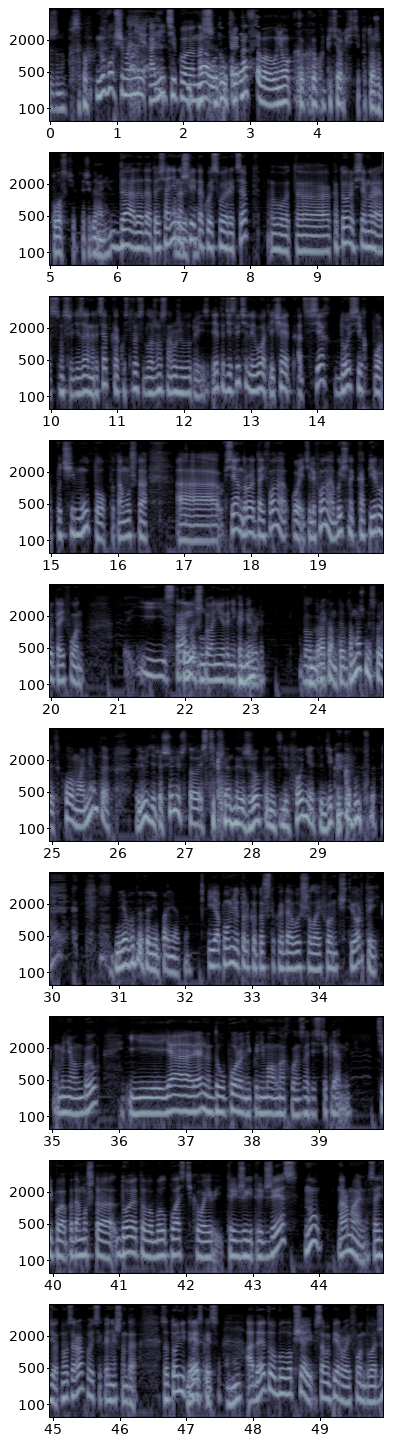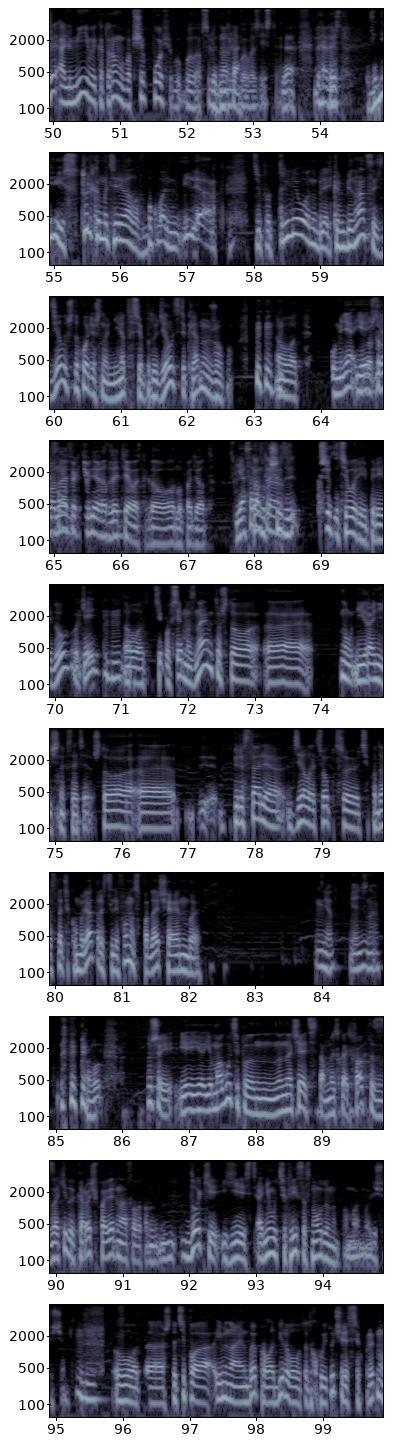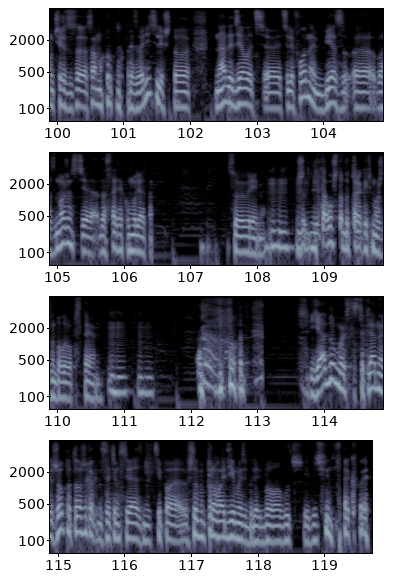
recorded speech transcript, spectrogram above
жену позову. Ну, в общем, они, они типа... Наш... Да, у 13 у него, как, как у пятерки, типа тоже плоские вот эти грани. Да, да, да. То есть они Круто. нашли такой свой рецепт, вот, э, который всем нравится. В смысле, дизайн-рецепт, как устройство должно снаружи выглядеть. Это действительно его отличает от всех до сих пор. Почему-то. Потому что э, все Android айфона, ой, телефоны обычно копируют iPhone. И странно, Ты... что они это не копировали. Долго Братан, ты, ты можешь мне сказать, с какого момента люди решили, что стеклянные жопы на телефоне это дико круто? Мне вот это непонятно. Я помню только то, что когда вышел iPhone 4, у меня он был, и я реально до упора не понимал, нахуй он сзади стеклянный. Типа, потому что до этого был пластиковый 3G и 3GS, ну, нормально, сойдет. Но царапается, конечно, да. Зато не трескается. Угу. А до этого был вообще самый первый iPhone 2G, алюминиевый, которому вообще пофигу было абсолютно Беднота. на любое воздействие. Да. да, То да. есть в мире есть столько материалов, буквально миллиард, типа триллионы, блядь, комбинаций, сделай, что хочешь, но нет, все будут делать стеклянную жопу. Вот. У меня... Я, ну, чтобы я она сразу... эффективнее разлетелась, когда он упадет. Я сразу к, шиз... к шизотеории перейду, окей? Uh-huh. Вот. Типа все мы знаем то, что... Э, ну, не иронично, кстати, что э, перестали делать опцию, типа, достать аккумулятор из телефона с подачи АНБ. Нет, я не знаю. А вот. Слушай, я, я, я могу, типа, начать там искать факты, закидывать, короче, поверь на слово, там, доки есть, они утекли со Сноуденом, по-моему, или еще с чем-то. Угу. Вот, э, что, типа, именно АНБ пролоббировал вот эту хуету через всех, ну, через э, самых крупных производителей, что надо делать э, телефоны без возможности достать аккумулятор в свое время. Угу, Для того, чтобы трекать можно было его постоянно. Угу, угу. вот. Я думаю, что стеклянная жопа тоже как-то с этим связана. Типа, чтобы проводимость, блядь, была лучше или что-нибудь такое.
